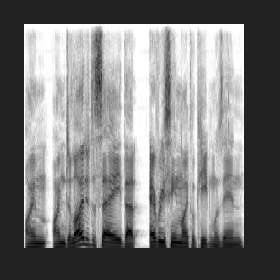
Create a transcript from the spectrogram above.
I'm I'm delighted to say that every scene Michael Keaton was in,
